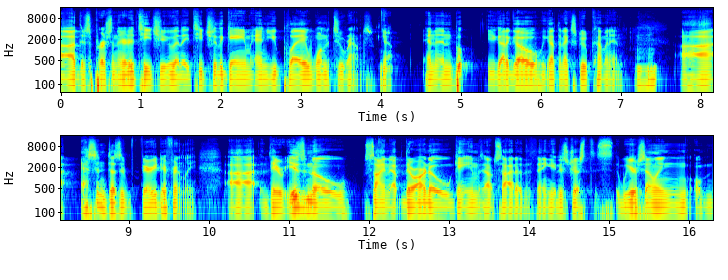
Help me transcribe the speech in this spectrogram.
uh, there's a person there to teach you and they teach you the game and you play one to two rounds. Yeah. and then boop you got to go. We got the next group coming in. Uh, essen does it very differently. Uh, there is no sign up. There are no games outside of the thing. It is just we are selling um,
